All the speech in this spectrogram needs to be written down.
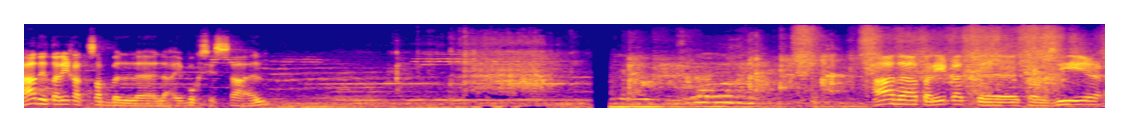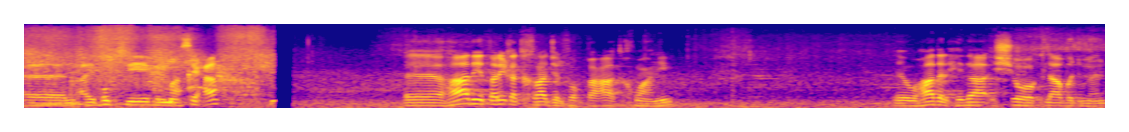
هذه طريقة صب ال- الإيبوكسي السائل. هذا طريقة آه، توزيع آه، الإيبوكسي بالماسحة. آه، هذه طريقة إخراج الفقاعات إخواني. وهذا الحذاء الشوك لابد من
